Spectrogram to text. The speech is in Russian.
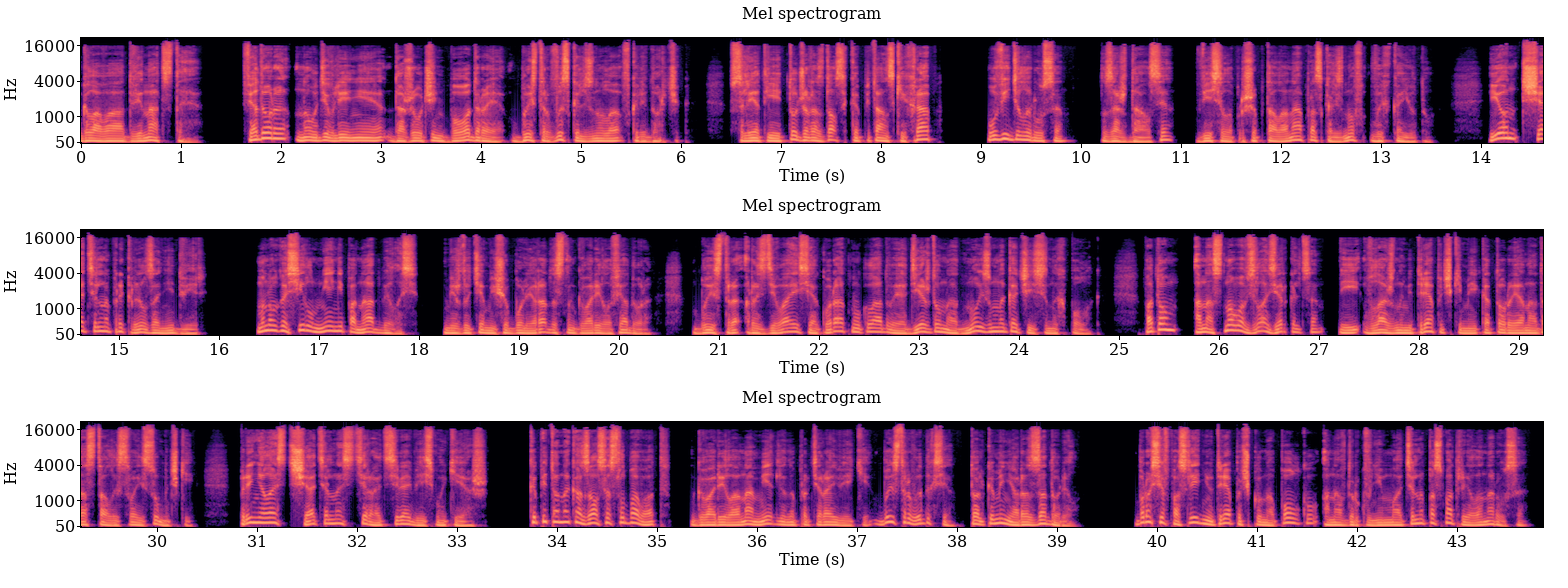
Глава 12. Феодора, на удивление, даже очень бодрая, быстро выскользнула в коридорчик. Вслед ей тут же раздался капитанский храп. Увидела Руса. Заждался, весело прошептала она, проскользнув в их каюту. И он тщательно прикрыл за ней дверь. «Много сил мне не понадобилось», — между тем еще более радостно говорила Феодора, быстро раздеваясь и аккуратно укладывая одежду на одну из многочисленных полок. Потом она снова взяла зеркальце и влажными тряпочками, которые она достала из своей сумочки, принялась тщательно стирать себя весь макияж. «Капитан оказался слабоват», — говорила она, медленно протирая веки. «Быстро выдохся, только меня раззадорил». Бросив последнюю тряпочку на полку, она вдруг внимательно посмотрела на Руса.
